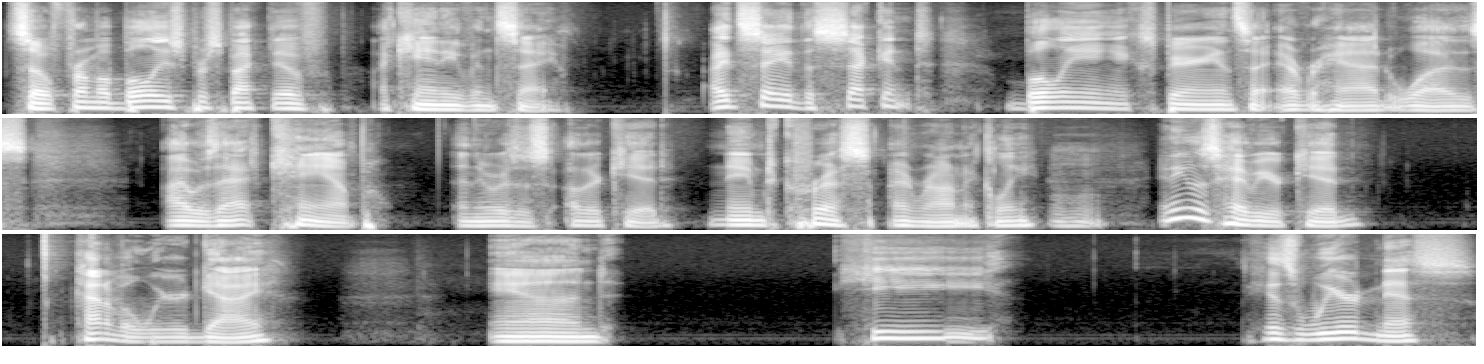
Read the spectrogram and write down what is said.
So from a bully's perspective, I can't even say. I'd say the second bullying experience I ever had was I was at camp and there was this other kid named Chris, ironically. Mm-hmm. And he was a heavier kid, kind of a weird guy. And he his weirdness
